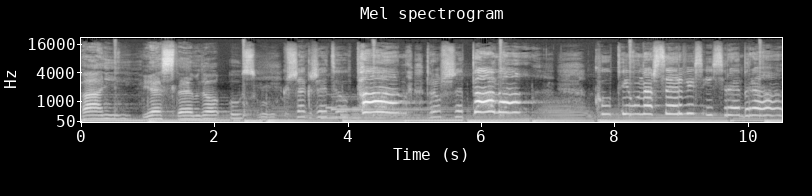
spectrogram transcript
pani, jestem do usług. Wszakże to pan, proszę pana, kupił nasz serwis i srebra.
